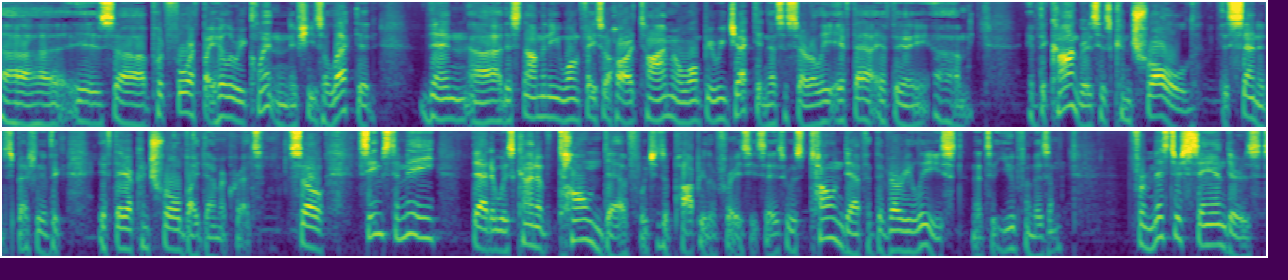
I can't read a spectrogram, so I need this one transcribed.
uh, is uh, put forth by Hillary Clinton, if she's elected, then uh, this nominee won't face a hard time or won't be rejected necessarily if the if the um, if the Congress has controlled the Senate, especially if the, if they are controlled by Democrats. So seems to me that it was kind of tone deaf, which is a popular phrase he says. It was tone deaf at the very least. That's a euphemism for Mr. Sanders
